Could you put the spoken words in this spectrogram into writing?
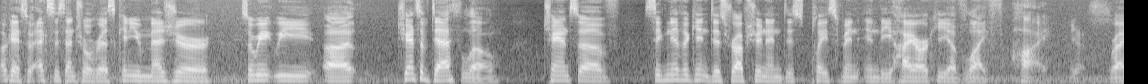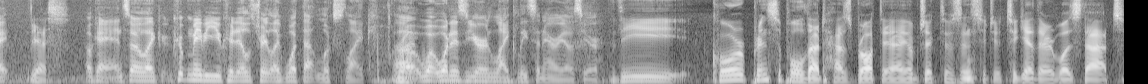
Okay, so existential risk. Can you measure? So we, we uh, chance of death low, chance of significant disruption and displacement in the hierarchy of life high. Yes. Right. Yes. Okay, and so like could, maybe you could illustrate like what that looks like. Uh, what what is your likely scenarios here? The core principle that has brought the AI Objectives Institute together was that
